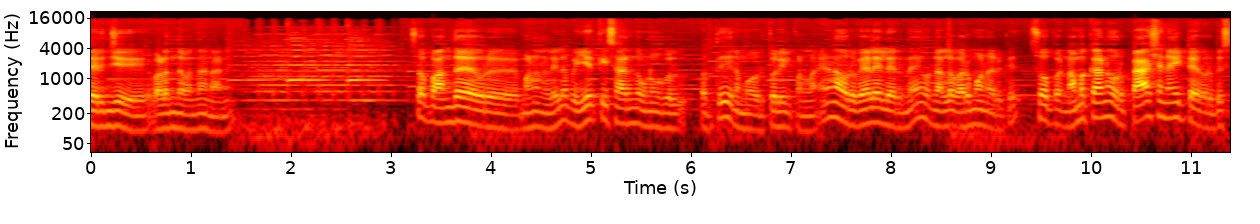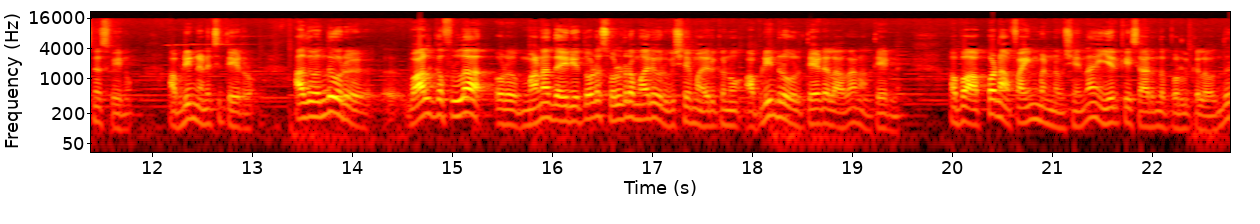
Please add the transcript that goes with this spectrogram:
தெரிஞ்சு வளர்ந்தவன் தான் நான். ஸோ அப்போ அந்த ஒரு மனநிலையில் அப்போ இயற்கை சார்ந்த உணவுகள் பற்றி நம்ம ஒரு தொழில் பண்ணலாம். ஏன்னா நான் ஒரு வேலையில் இருந்தேன் ஒரு நல்ல வருமானம் இருக்குது ஸோ அப்போ நமக்கான ஒரு பேஷனைட்ட ஒரு பிஸ்னஸ் வேணும் அப்படின்னு நினச்சி தேடுறோம். அது வந்து ஒரு வாழ்க்கை ஃபுல்லாக ஒரு மன தைரியத்தோடு சொல்கிற மாதிரி ஒரு விஷயமா இருக்கணும் அப்படின்ற ஒரு தேடலாக தான் நான் தேடினேன். அப்போ அப்போ நான் ஃபைன் பண்ண விஷயம் தான் இயற்கை சார்ந்த பொருட்களை வந்து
